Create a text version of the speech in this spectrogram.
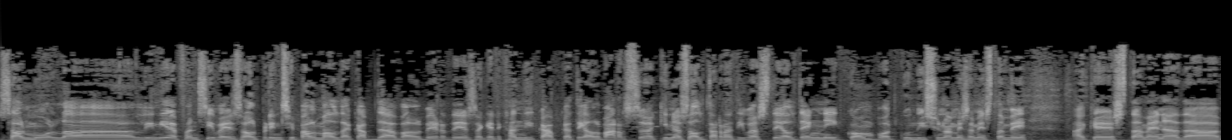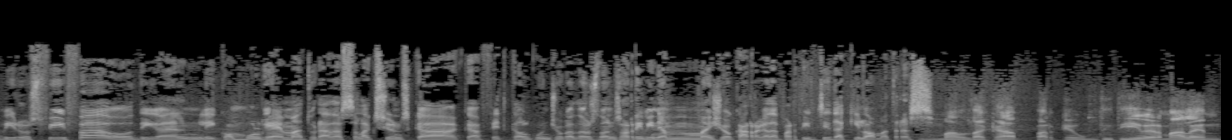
Salmo, la línia defensiva és el principal mal de cap de Valverde, és aquest handicap que té el Barça. Quines alternatives té el tècnic? Com pot condicionar, a més a més, també aquesta mena de virus FIFA o, diguem-li com vulguem, aturades seleccions que, que ha fet que alguns jugadors doncs, arribin amb major càrrega de partits i de quilòmetres? Mal de cap perquè un Tití i Vermalen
